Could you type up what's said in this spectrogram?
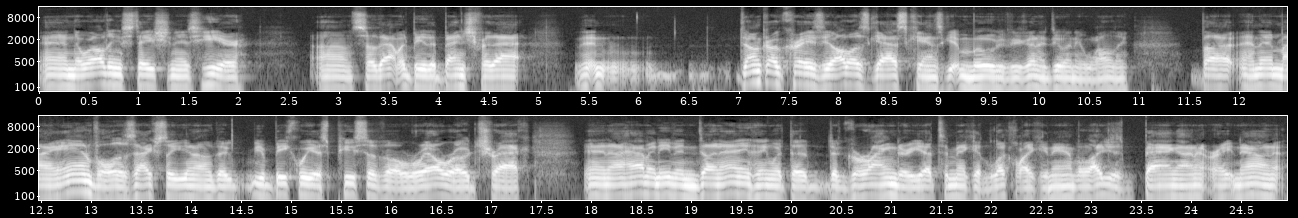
and the welding station is here. Um, so that would be the bench for that. Then don't go crazy, all those gas cans get moved if you're going to do any welding but and then my anvil is actually you know the ubiquitous piece of a railroad track. And I haven't even done anything with the the grinder yet to make it look like an anvil. I just bang on it right now and it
